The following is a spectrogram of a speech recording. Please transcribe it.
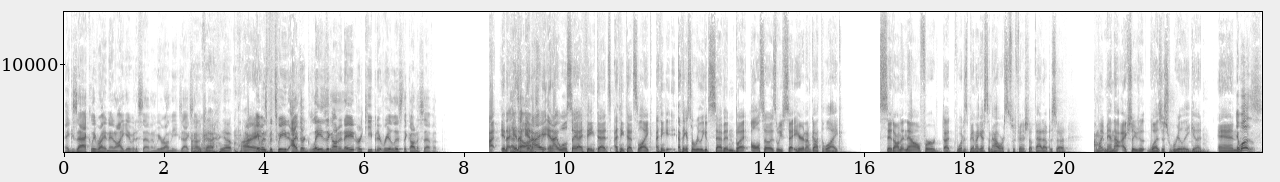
Exactly right, Nano. I gave it a seven. We were on the exact same. Okay. Yep. All right. It was between either glazing on an eight or keeping it realistic on a seven. I, and I, and I, I and was I and I will say I think that's I think that's like I think I think it's a really good seven, but also as we sit here and I've got to like sit on it now for uh, what has been I guess an hour since we finished up that episode. I'm like, man, that actually was just really good, and It was.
